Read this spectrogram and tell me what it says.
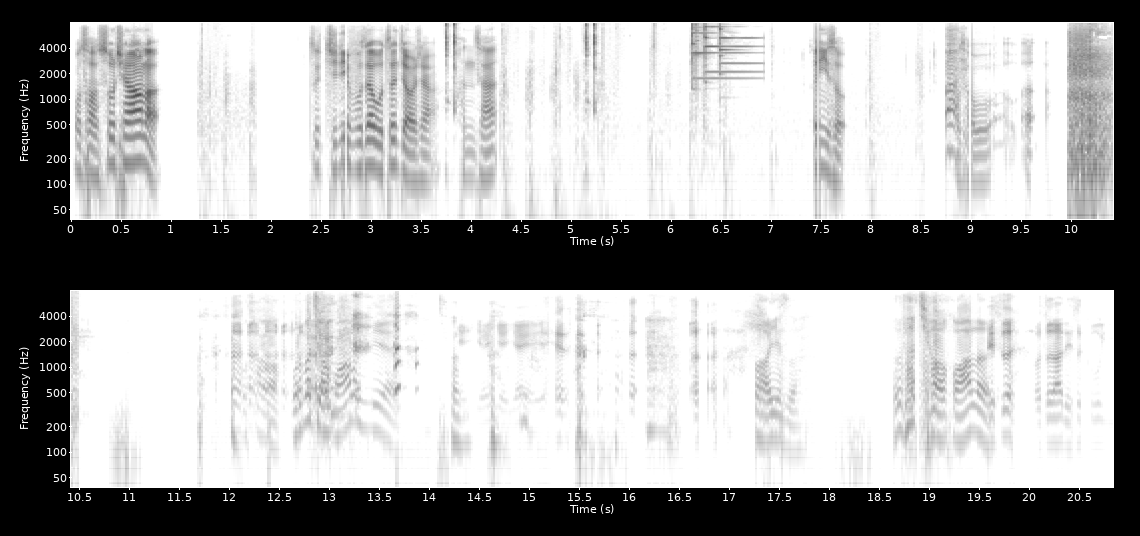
我操，收枪了！吉利服在我正脚下，很残，摁一手，我操我呃，我操，我他妈脚滑了兄弟，不好意思，我他妈脚滑了，没事，我知道你是故意的。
